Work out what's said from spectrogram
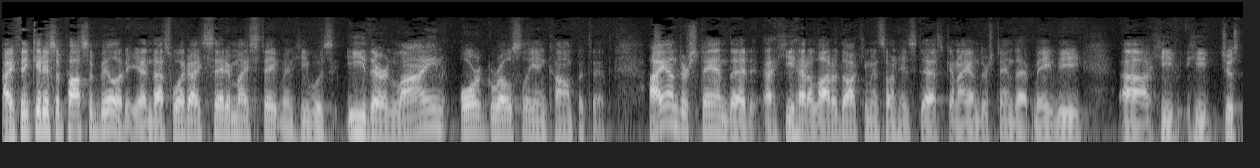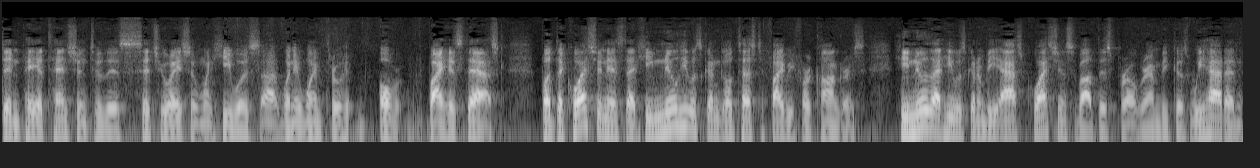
I think it is a possibility, and that's what I said in my statement. He was either lying or grossly incompetent. I understand that uh, he had a lot of documents on his desk, and I understand that maybe uh, he he just didn't pay attention to this situation when he was uh, when it went through over by his desk. But the question is that he knew he was going to go testify before Congress. He knew that he was going to be asked questions about this program because we had an,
